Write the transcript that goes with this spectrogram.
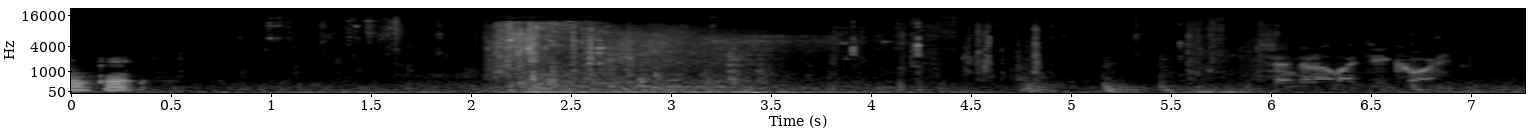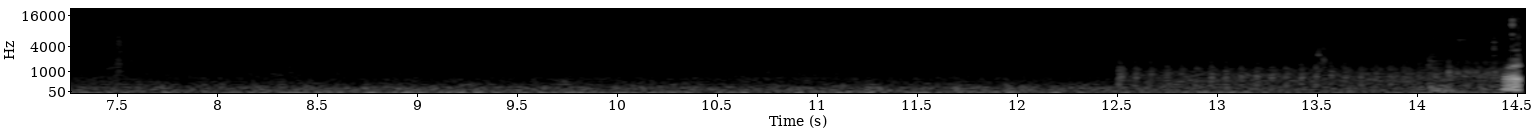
Okay. The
